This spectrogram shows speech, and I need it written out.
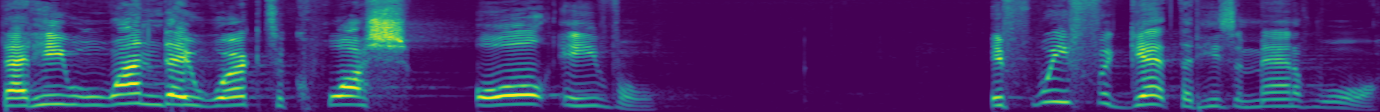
that he will one day work to quash all evil. If we forget that he's a man of war,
